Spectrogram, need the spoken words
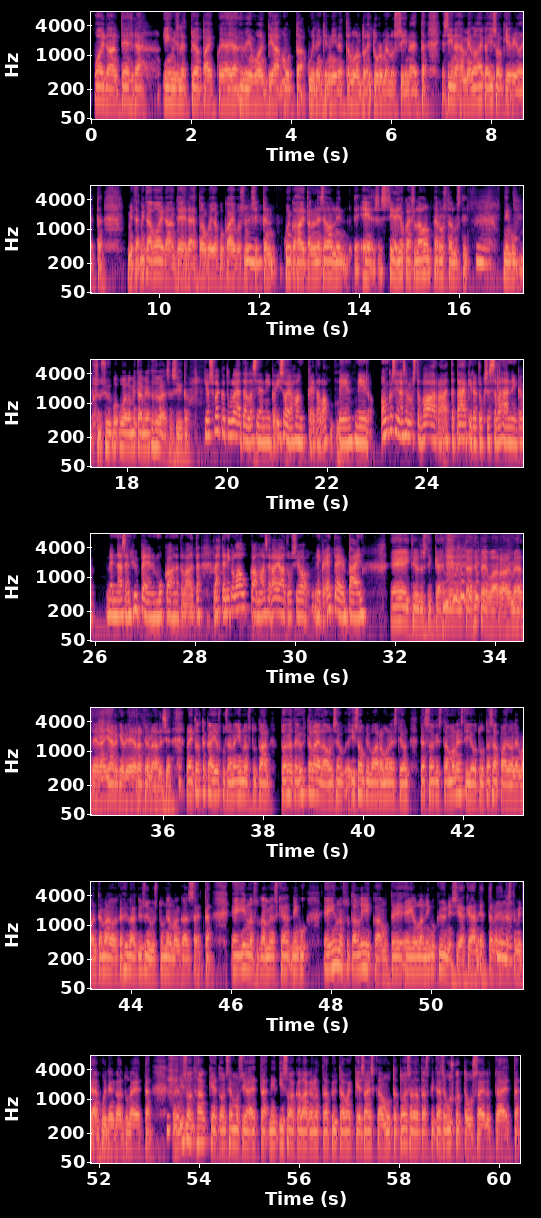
voidaan tehdä ihmisille työpaikkoja ja hyvinvointia, mutta kuitenkin niin, että luonto ei turmellu siinä. Että, ja siinähän meillä on aika iso kirjo, että mitä, mitä voidaan tehdä, että onko joku kaivos mm. nyt sitten, kuinka haitallinen se on, niin ei, siihen jokaisella on perustellusti, Mm. niin kuin, syy voi olla mitä mieltä hyvänsä siitä. Jos vaikka tulee tällaisia niin isoja hankkeita Lappiin, Mm. niin onko siinä semmoista vaaraa, että pääkirjoituksessa vähän niin mennään sen hypeen mukana tavallaan, että lähtee niin laukkaamaan se ajatus jo niin eteenpäin? Ei tietystikään ei meillä mitään hypeenvaaraa, niin mehän tehdään järkeviä ja rationaalisia. No ei totta kai joskus aina innostutaan. Toisaalta yhtä lailla on se isompi vaara monesti on, tässä oikeastaan monesti joutuu tasapainoilemaan. Tämä on aika hyvä kysymys tunnelman kanssa, että ei innostuta myöskään, niin kuin, ei innostuta liikaa, mutta ei, ei olla niin kuin kyynisiäkään, että. Mm. tästä mitään kuitenkaan tulee. Että isot hankkeet on semmoisia, että niitä isoa kalaa kannattaa pyytää, vaikkei saiskaan, mutta toisaalta taas pitää se uskottavuus säilyttää, että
